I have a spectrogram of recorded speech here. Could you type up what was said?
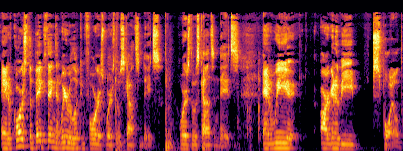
And of course, the big thing that we were looking for is where's the Wisconsin dates? Where's the Wisconsin dates? And we are going to be spoiled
